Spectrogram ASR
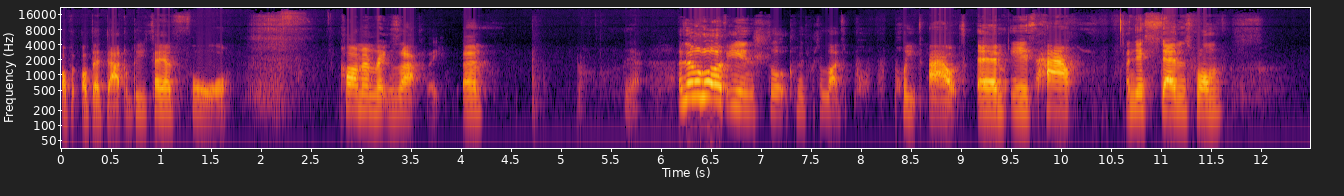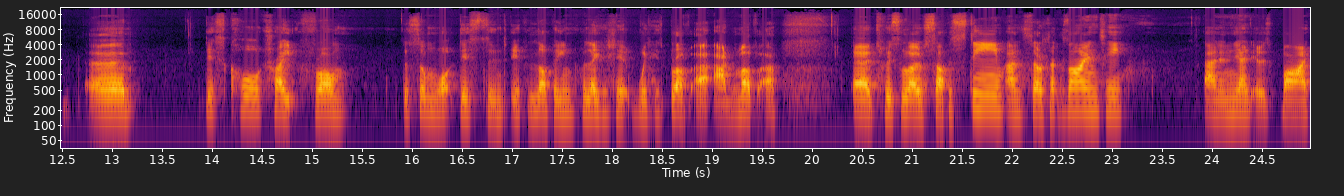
of, of, their dad, or did he say he had four? Can't remember exactly. Um. Another one of Ian's shortcomings, which I'd like to p- point out, um, is how, and this stems from um, this core trait from the somewhat distant, if loving, relationship with his brother and mother, uh, to his low self esteem and social anxiety. And in the end, it was by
